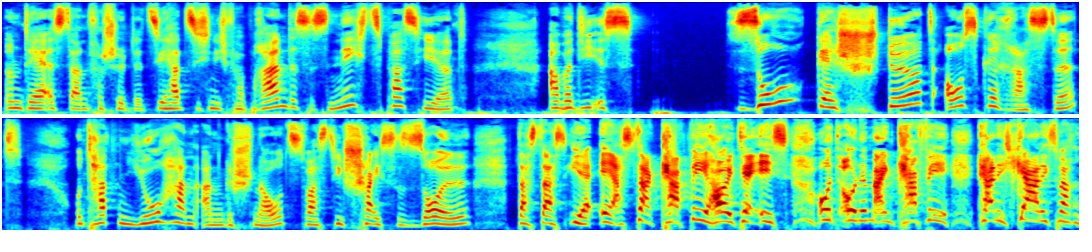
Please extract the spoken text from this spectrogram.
und der ist dann verschüttet. Sie hat sich nicht verbrannt, es ist nichts passiert, aber die ist so gestört ausgerastet und hat einen Johann angeschnauzt, was die Scheiße soll, dass das ihr erster Kaffee heute ist und ohne meinen Kaffee kann ich gar nichts machen.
